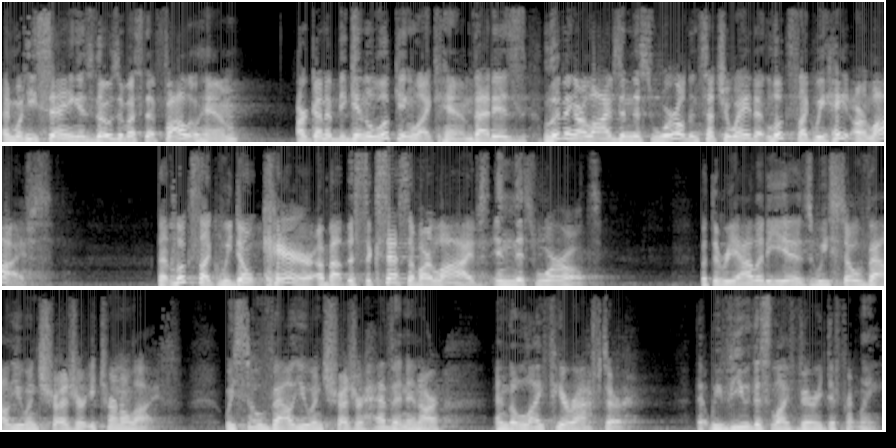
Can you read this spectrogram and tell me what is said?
And what he's saying is those of us that follow him are going to begin looking like him. That is, living our lives in this world in such a way that looks like we hate our lives. That looks like we don't care about the success of our lives in this world. But the reality is, we so value and treasure eternal life. We so value and treasure heaven and our and the life hereafter that we view this life very differently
